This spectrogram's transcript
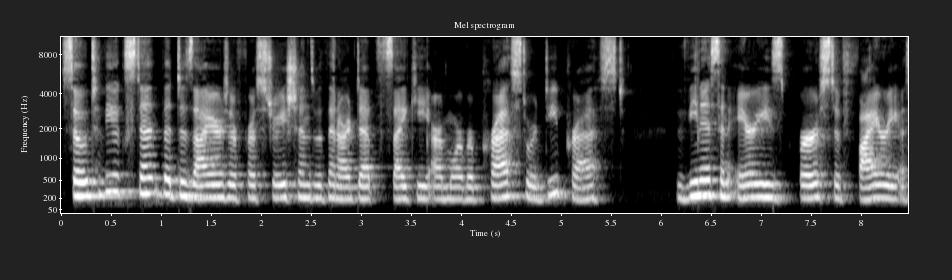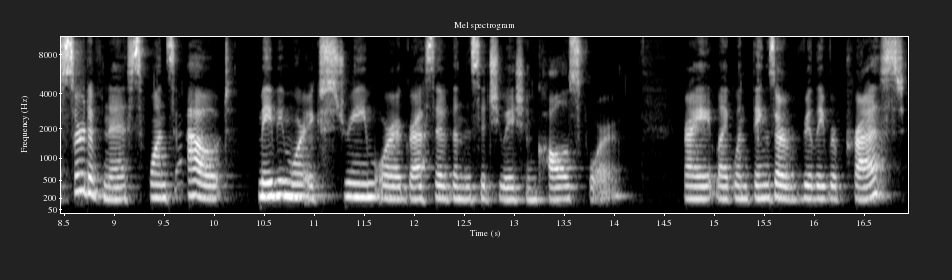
So, to the extent that desires or frustrations within our depth psyche are more repressed or depressed, Venus and Aries' burst of fiery assertiveness, once out, may be more extreme or aggressive than the situation calls for, right? Like when things are really repressed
